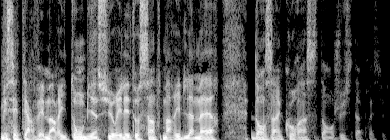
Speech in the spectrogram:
Mais c'est Hervé Mariton, bien sûr, il est au Sainte-Marie de la Mer, dans un court instant, juste après ceci.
